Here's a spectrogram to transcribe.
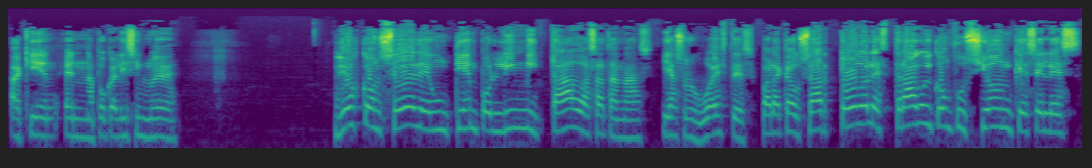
aquí en, en Apocalipsis 9. Dios concede un tiempo limitado a Satanás y a sus huestes para causar todo el estrago y confusión que se les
